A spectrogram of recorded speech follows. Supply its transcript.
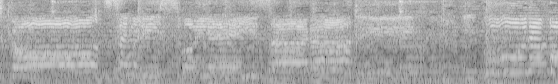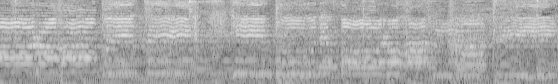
військо землі своєї заради, і буде ворога бити, і буде ворога гнати,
